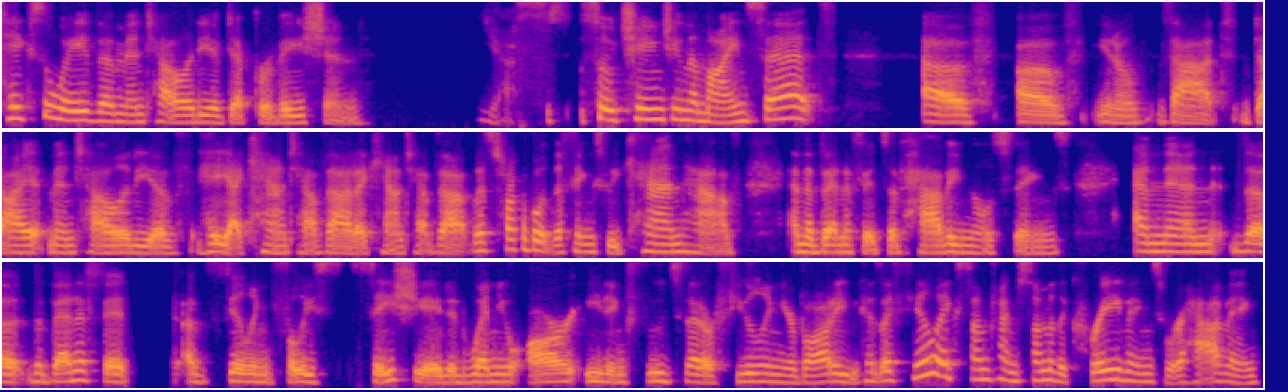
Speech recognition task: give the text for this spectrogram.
takes away the mentality of deprivation. Yes. So changing the mindset of of you know that diet mentality of hey i can't have that i can't have that. Let's talk about the things we can have and the benefits of having those things. And then the the benefit of feeling fully satiated when you are eating foods that are fueling your body because i feel like sometimes some of the cravings we're having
